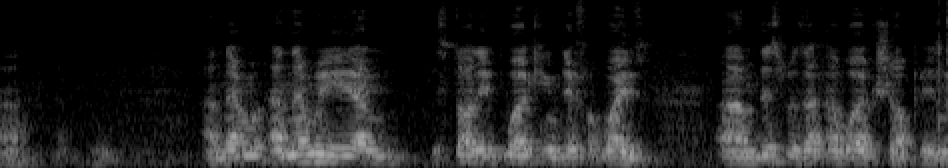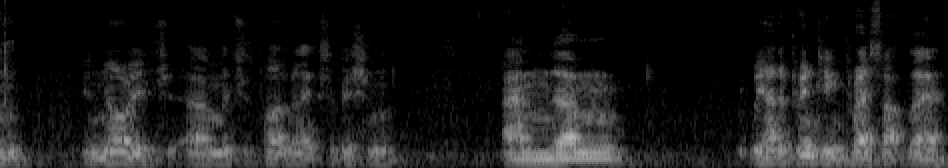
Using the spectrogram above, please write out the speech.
ah, and then and then we um, started working different ways. Um, this was a, a, workshop in in Norwich, um, which is part of an exhibition, and um, we had a printing press up there,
